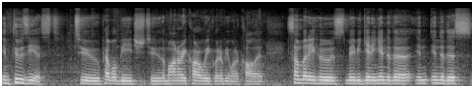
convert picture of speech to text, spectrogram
enthusiast to Pebble Beach, to the Monterey Car Week, whatever you want to call it. Somebody who's maybe getting into the in, into this,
